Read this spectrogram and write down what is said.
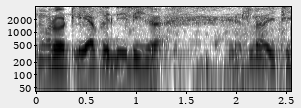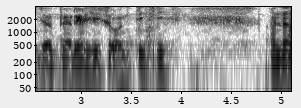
મેં રોટલી આપી દીધી છે. એટલે અહીંથી જતા રહ્યા છીએ શાંતિથી. અને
